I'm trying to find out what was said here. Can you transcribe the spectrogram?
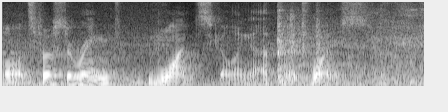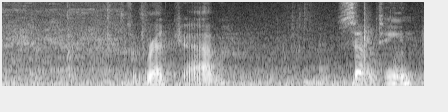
Well, it's supposed to ring once going up, not twice. It's a red cab. 17.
